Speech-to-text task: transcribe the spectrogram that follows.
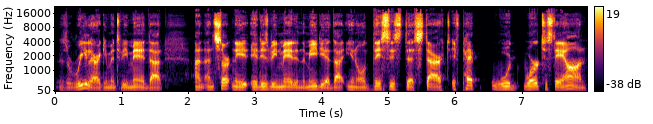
there's a real argument to be made that, and and certainly it is being made in the media that you know this is the start. If Pep would were to stay on,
